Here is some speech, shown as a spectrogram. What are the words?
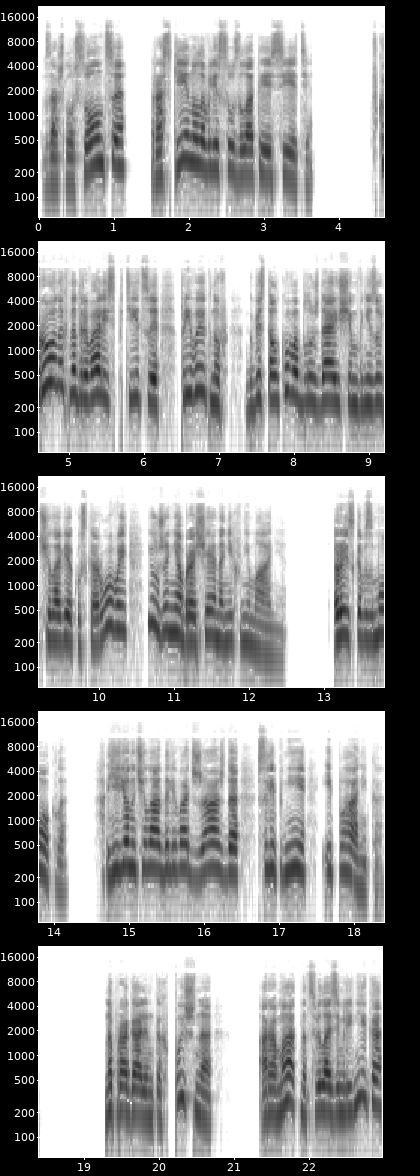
Взошло солнце, раскинуло в лесу золотые сети. В кронах надрывались птицы, привыкнув к бестолково блуждающим внизу человеку с коровой и уже не обращая на них внимания. Рыска взмокла. Ее начала одолевать жажда, слепни и паника. На прогалинках пышно, ароматно цвела земляника,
